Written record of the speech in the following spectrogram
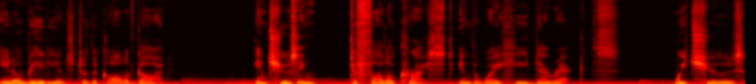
in obedience to the call of God. In choosing to follow Christ in the way He directs, we choose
